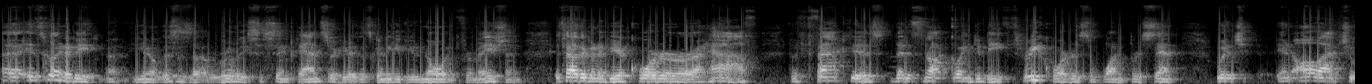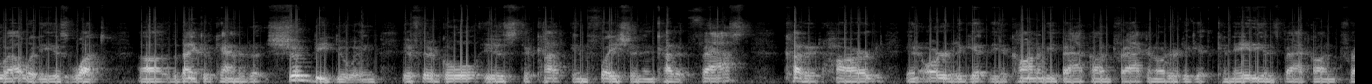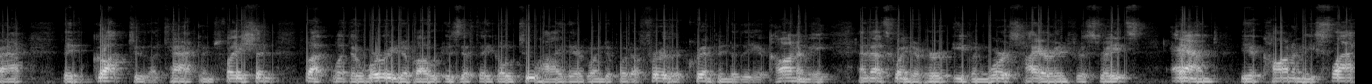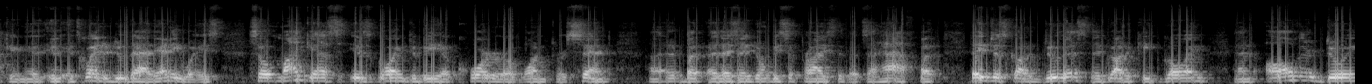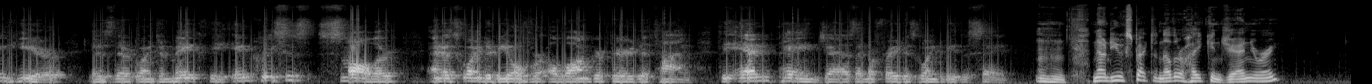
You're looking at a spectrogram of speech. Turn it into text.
Uh, it's going to be, uh, you know, this is a really succinct answer here that's going to give you no information. It's either going to be a quarter or a half. The fact is that it's not going to be three quarters of 1%, which in all actuality is what uh, the Bank of Canada should be doing if their goal is to cut inflation and cut it fast, cut it hard, in order to get the economy back on track, in order to get Canadians back on track. They've got to attack inflation. But what they're worried about is if they go too high, they're going to put a further crimp into the economy, and that's going to hurt even worse. Higher interest rates and the economy slacking, it's going to do that anyways. So my guess is going to be a quarter of 1%. Uh, but as I say, don't be surprised if it's a half. But they've just got to do this. They've got to keep going. And all they're doing here is they're going to make the increases smaller and it's going to be over a longer period of time. The end pain, Jas, I'm afraid, is going to be the same. Mm-hmm. Now, do you expect another hike in January?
